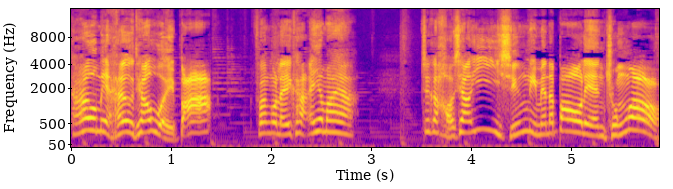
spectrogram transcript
它后面还有条尾巴。翻过来一看，哎呀妈呀，这个好像异形里面的抱脸虫哦。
